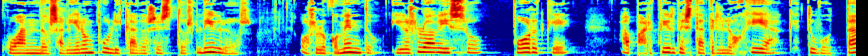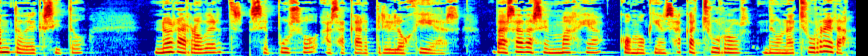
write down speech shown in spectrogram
cuando salieron publicados estos libros. Os lo comento y os lo aviso porque a partir de esta trilogía que tuvo tanto éxito, Nora Roberts se puso a sacar trilogías basadas en magia como quien saca churros de una churrera.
